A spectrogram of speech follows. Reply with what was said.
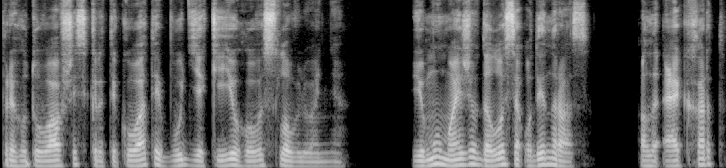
приготувавшись критикувати будь-які його висловлювання. Йому майже вдалося один раз, але Екхарт,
